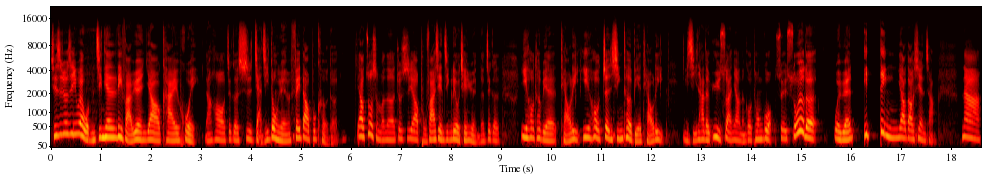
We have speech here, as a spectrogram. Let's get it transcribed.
其实就是因为我们今天立法院要开会，然后这个是甲级动员，非到不可的。要做什么呢？就是要普发现金六千元的这个疫后特别条例、疫后振兴特别条例，以及它的预算要能够通过，所以所有的委员一定要到现场。那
